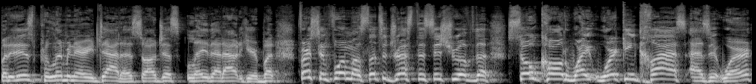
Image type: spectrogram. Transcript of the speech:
but it is preliminary data, so I'll just lay that out here. But first and foremost, let's address this issue of the so-called white working class, as it were,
